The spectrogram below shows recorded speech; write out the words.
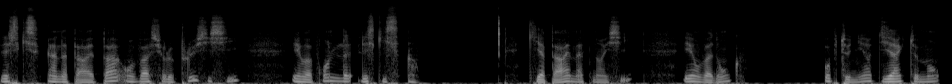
l'esquisse 1 n'apparaît pas, on va sur le plus ici et on va prendre l'esquisse 1 qui apparaît maintenant ici et on va donc obtenir directement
